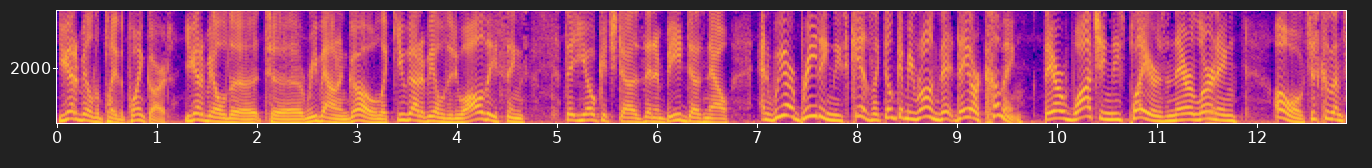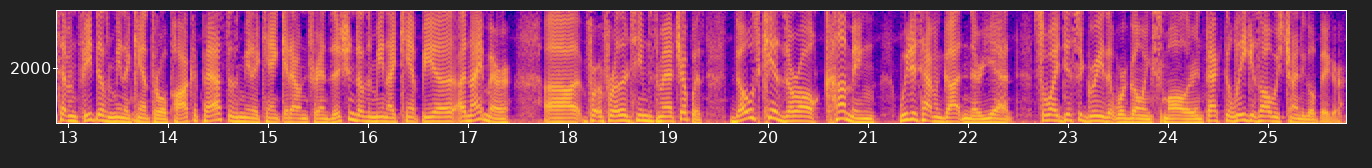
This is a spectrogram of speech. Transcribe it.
You got to be able to play the point guard. You got to be able to, to rebound and go. Like you got to be able to do all these things that Jokic does, that Embiid does now. And we are breeding these kids. Like, don't get me wrong, they, they are coming. They are watching these players and they are learning. Oh, just because I'm seven feet doesn't mean I can't throw a pocket pass. Doesn't mean I can't get out in transition. Doesn't mean I can't be a, a nightmare uh, for, for other teams to match up with. Those kids are all coming. We just haven't gotten there yet. So I disagree that we're going smaller. In fact, the league is always trying to go bigger.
